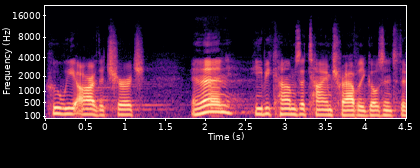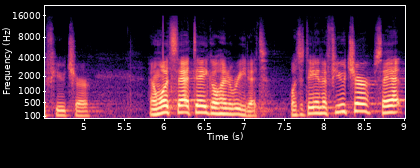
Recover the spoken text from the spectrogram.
who we are, the church. And then he becomes a time traveler. He goes into the future. And what's that day? Go ahead and read it. What's the day in the future? Say it.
